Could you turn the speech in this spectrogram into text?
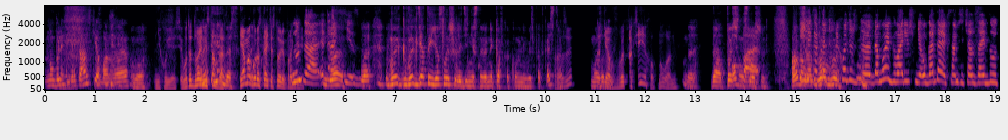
Ну, блин, британский обожаю. Во. Нихуя себе. Вот это двойные Ну, стандарты. да. Я могу рассказать историю про Ну да, это расизм. мы где-то ее слышали, Денис, наверняка в каком-нибудь подкасте. Разве? Может, Так я в такси ехал? Ну ладно. да. Да, точно Опа. слышали. В Потом Или когда ты приходишь д- домой и говоришь мне, угадай, к нам сейчас зайдут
